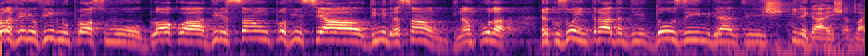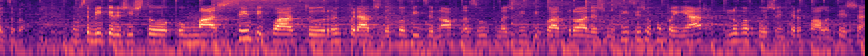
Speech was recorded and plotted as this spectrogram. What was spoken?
Para ver e ouvir no próximo bloco, a Direção Provincial de Imigração de Nampula recusou a entrada de 12 imigrantes ilegais. Adelaide Isabel. Moçambique registrou mais 104 recuperados da Covid-19 nas últimas 24 horas. Notícias a acompanhar logo após o intervalo. Até já.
